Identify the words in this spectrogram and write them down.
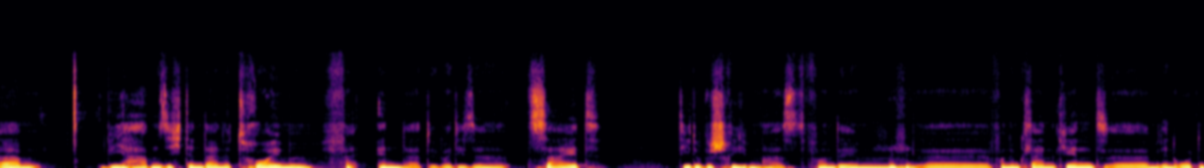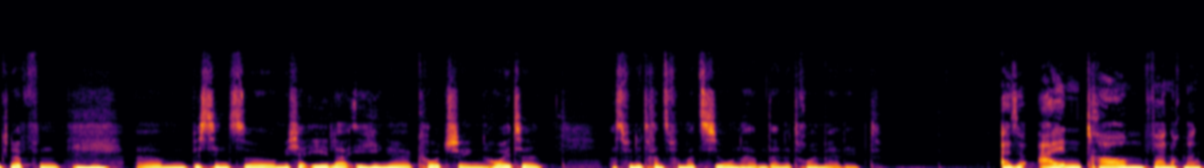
Ähm, wie haben sich denn deine Träume verändert über diese Zeit, die du beschrieben hast, von dem, äh, von dem kleinen Kind äh, mit den roten Knöpfen Mhm. ähm, bis hin zu Michaela Ehinger Coaching heute. Was für eine Transformation haben deine Träume erlebt? Also ein Traum war nochmal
